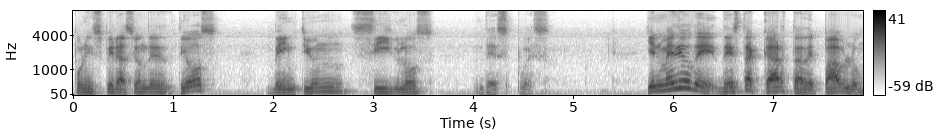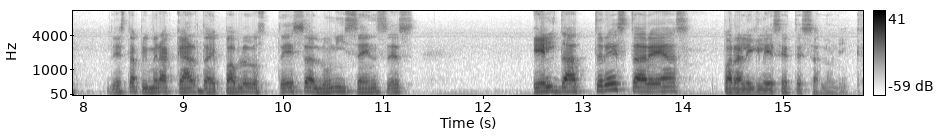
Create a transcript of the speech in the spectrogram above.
por inspiración de Dios, 21 siglos después. Y en medio de, de esta carta de Pablo, de esta primera carta de Pablo a los tesalonicenses, él da tres tareas para la iglesia de Tesalónica.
